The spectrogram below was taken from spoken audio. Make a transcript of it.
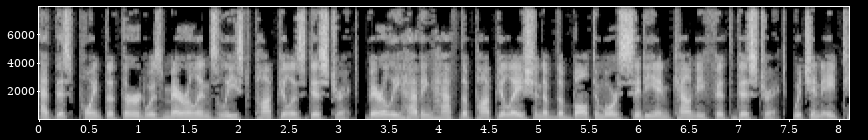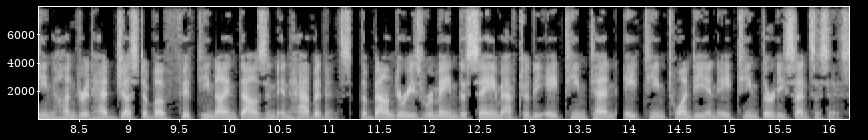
At this point the third was Maryland's least populous district, barely having half the population of the Baltimore City and County 5th District, which in 1800 had just above 59,000 inhabitants. The boundaries remained the same after the 1810, 1820 and 1830 censuses.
